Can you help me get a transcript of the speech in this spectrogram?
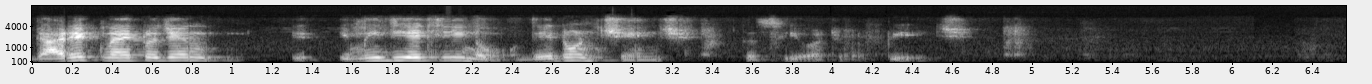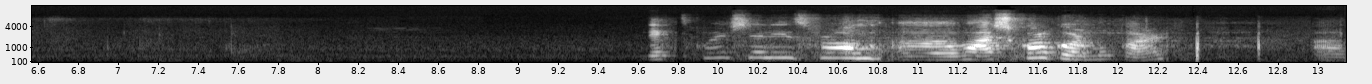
direct nitrogen immediately no they don't change the seawater ph Next question is from uh, Bhaskar Karmakar. Uh,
